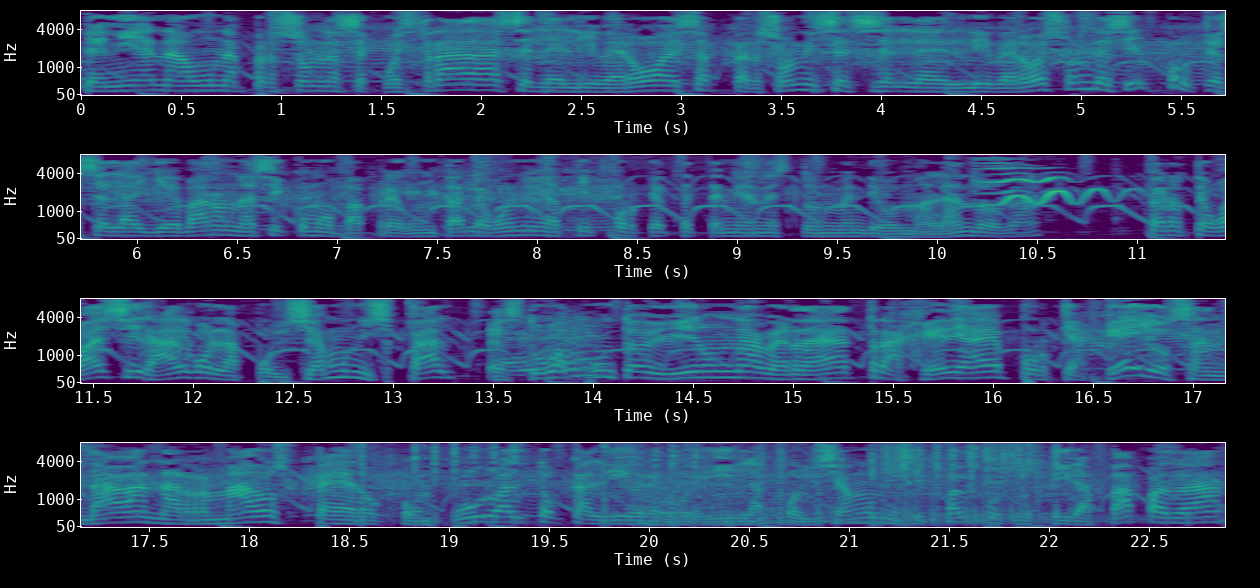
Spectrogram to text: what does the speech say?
tenían a una persona secuestrada, se le liberó a esa persona y se, se le liberó, es un decir, porque se la llevaron así como para preguntarle, bueno, ¿y a ti por qué te tenían estos mendigos malandros, verdad? Pero te voy a decir algo, la policía municipal estuvo a punto de vivir una verdadera tragedia, ¿eh? porque aquellos andaban armados, pero con puro alto calibre, güey. Y la policía municipal, con sus tirapapas, ¿verdad?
